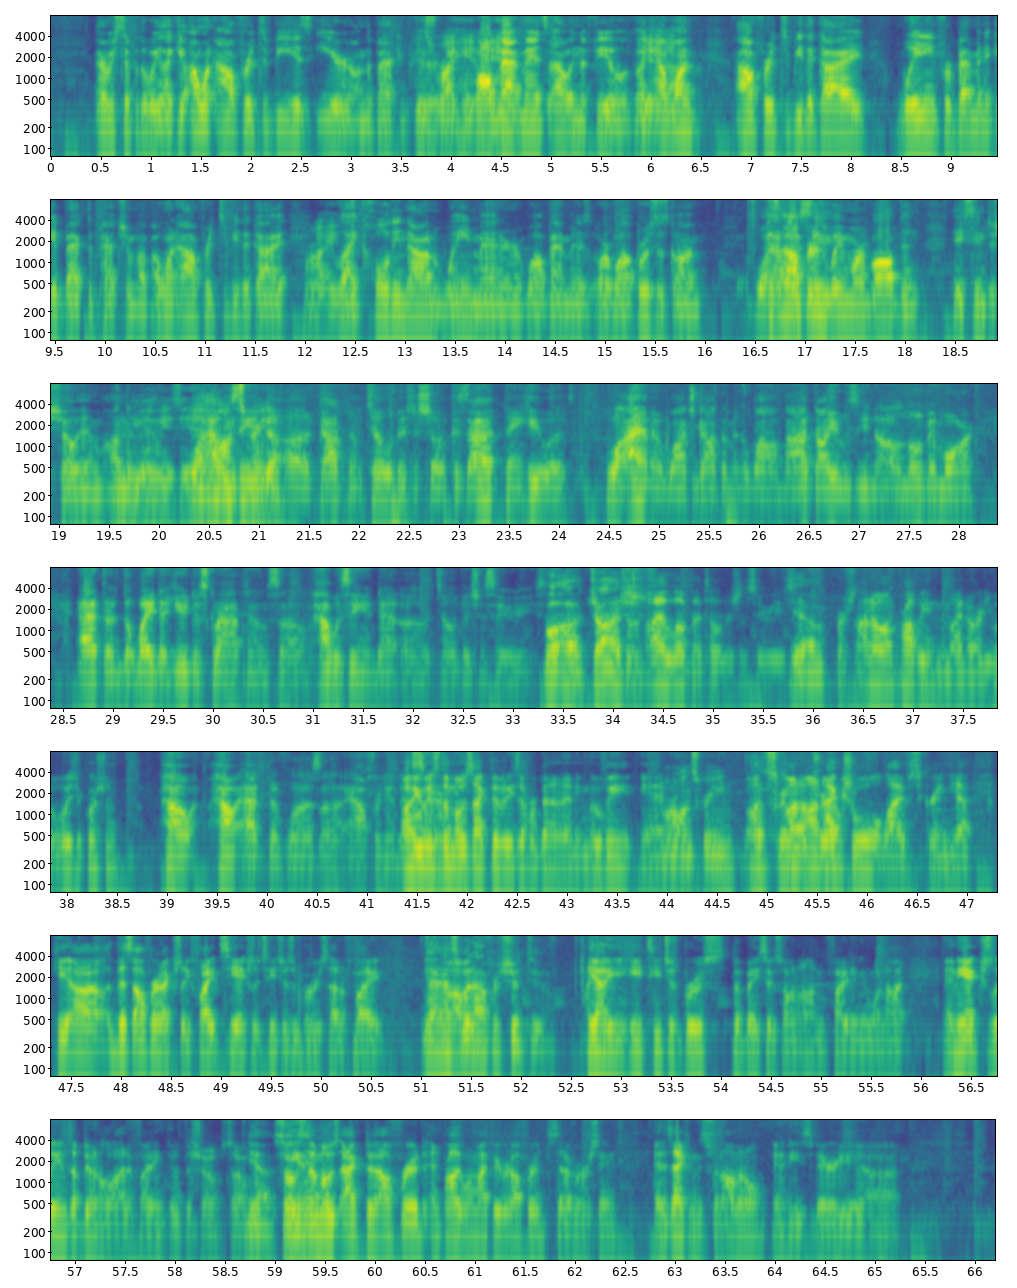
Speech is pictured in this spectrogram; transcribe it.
every step of the way. Like I want Alfred to be his ear on the back computer, His right-hand while man. Batman's out in the field. Like Yeah. I want Alfred to be the guy waiting for Batman to get back to patch him up. I want Alfred to be the guy Right. like holding down Wayne Manor while Batman is or while Bruce is gone. Because how was Alfred is way more involved than they seem to show him on in the uh, movies. Yeah, well, how on was he in screen. the uh, Gotham television show? Because I think he was. Well, I haven't watched Gotham in a while, but I thought he was, you know, a little bit more active the way that you described him. So, how was he in that uh, television series? Well, uh, Josh. I love that television series. Yeah. Personally, I know I'm probably in the minority, but what was your question? How how active was uh, Alfred in that? Oh, he was the most active he's ever been in any movie, and or on screen. on, On-screen on, on actual live screen. Yeah, he uh, this Alfred actually fights. He actually teaches Bruce how to fight. Yeah, and that's what Um, Alfred should do. Yeah, he, he teaches Bruce the basics on, on fighting and whatnot. And he actually ends up doing a lot of fighting throughout the show. So Yeah, so he's the most active Alfred and probably one of my favorite Alfreds that I've ever seen. And his acting is phenomenal. And he's very. Uh,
